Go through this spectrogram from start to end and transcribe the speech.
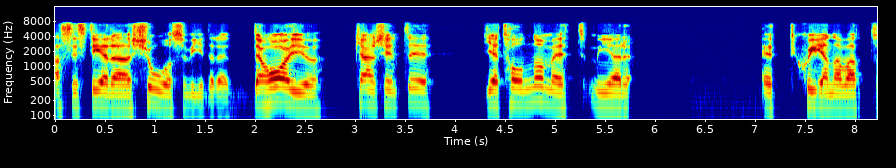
assistera Shaw och så vidare. Det har ju kanske inte gett honom ett mer ett sken av att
